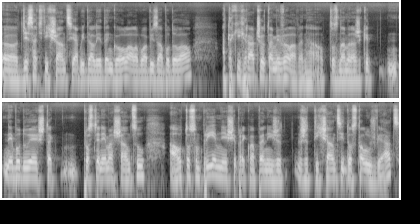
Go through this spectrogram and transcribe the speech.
10 e, tých šancí, aby dal jeden gól alebo aby zabodoval. A takých hráčov tam je veľa v. To znamená, že keď neboduješ, tak proste nemáš šancu. A o to som príjemnejšie prekvapený, že, že tých šancí dostal už viac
